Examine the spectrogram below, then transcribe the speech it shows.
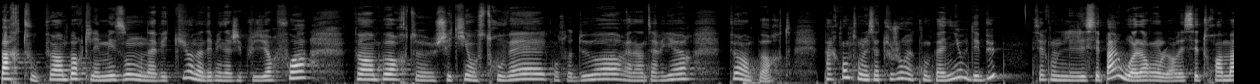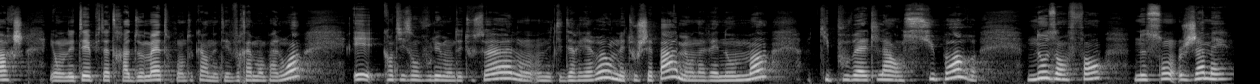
partout. Peu importe les maisons où on a vécu, on a déménagé plusieurs fois, peu importe euh, chez qui on se trouvait, qu'on soit dehors, à l'intérieur, peu importe. Par contre, on les a toujours accompagnés au début, c'est-à-dire qu'on ne les laissait pas, ou alors on leur laissait trois marches, et on était peut-être à deux mètres, ou en tout cas on était vraiment pas loin, et quand ils ont voulu monter tout seuls, on était derrière eux, on ne les touchait pas, mais on avait nos mains qui pouvaient être là en support. Nos enfants ne sont jamais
